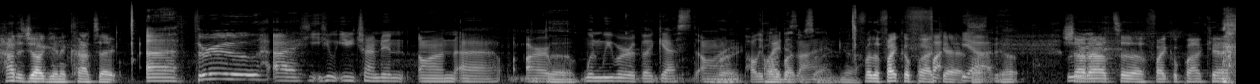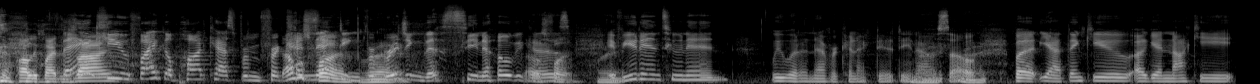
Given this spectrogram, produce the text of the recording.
How did y'all get in contact? uh, through. Uh, he, he, he chimed in on uh, our The- when we were the guest on right, Poly, Poly by by Design. yeah. For the FICA Fi- podcast. yeah. Yeah. Shout were- out to FICA podcast and Poly by Design. Thank you, FICA podcast, for for That connecting, for Right. bridging this. You know, because fun. if you didn't tune in, we would have never connected. You know, Right, so. right. But yeah, thank you again, Naki,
